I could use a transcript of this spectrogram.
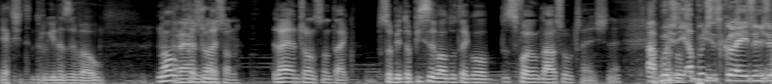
jak się ten drugi nazywał? No, Ryan każdym razie- Johnson. Ryan Johnson, tak, sobie dopisywał do tego swoją dalszą część, nie? A później, No to- a później z kolei, że się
